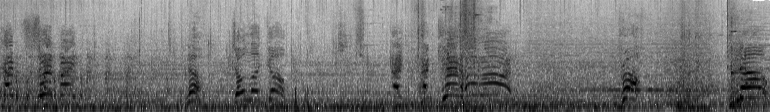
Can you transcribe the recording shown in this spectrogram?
Come send me! No, don't let go. I, I can't hold on! Prof, no!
